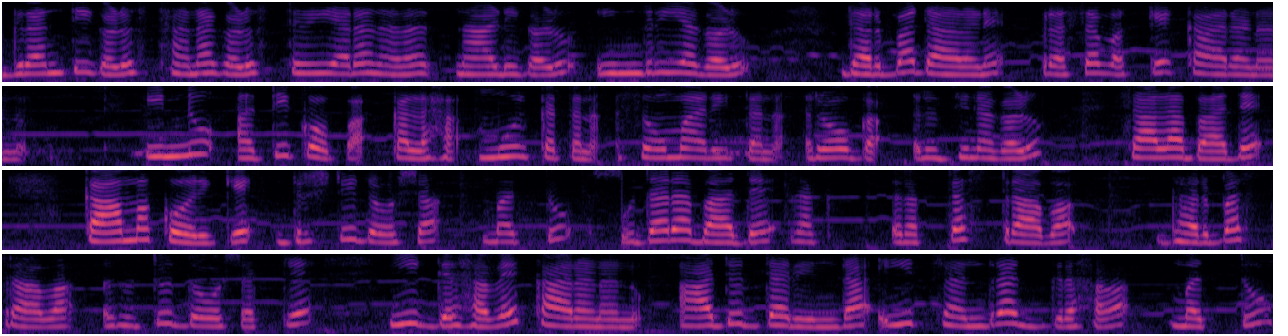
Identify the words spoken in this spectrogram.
ಗ್ರಂಥಿಗಳು, ಸ್ತನಗಳು, ಸ್ತ್ರೀಯರ ನರ ನಾಡಿಗಳು, ಇಂದ್ರಿಯಗಳು, ಗರ್ಭಧಾರಣೆ, ಪ್ರಸವಕ್ಕೆ ಕಾರಣನು. ಇನ್ನು ಅತಿಕೋಪ, ಕಲಹ, ಮೂರ್ಖತನ, ಸೋಮಾರಿತನ, ರೋಗ, ರುಜಿನಗಳು, ಸಾಲಬಾಧೆ, ಕಾಮಕೋರಿಕೆ, ದೃಷ್ಟಿದೋಷ ಮತ್ತು ಉದರಬಾಧೆ, ರಕ್, ರಕ್ತಸ್ರಾವ, ಗರ್ಭಸ್ರಾವ, ಋತುದೋಷಕ್ಕೆ ಈ ಗ್ರಹವೇ ಕಾರಣನು. ಆದುದರಿಂದ ಈ ಚಂದ್ರಗ್ರಹ ಮತ್ತು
